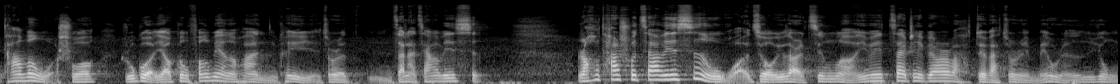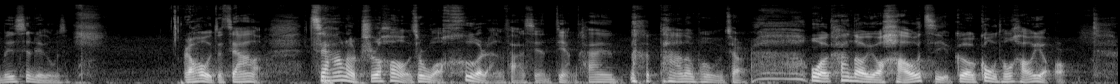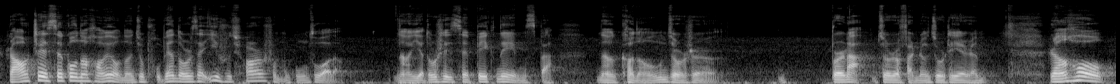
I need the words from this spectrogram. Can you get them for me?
他问我说：“如果要更方便的话，你可以就是咱俩加个微信。”然后他说加微信，我就有点惊了，因为在这边吧，对吧？就是也没有人用微信这东西。然后我就加了，加了之后，就是我赫然发现，点开他的朋友圈，我看到有好几个共同好友。然后这些共同好友呢，就普遍都是在艺术圈什么工作的，那也都是一些 big names 吧。那可能就是。不知道，就是反正就是这些人，然后，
